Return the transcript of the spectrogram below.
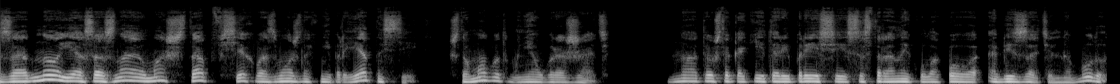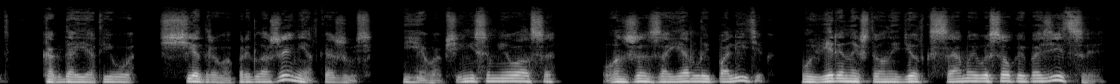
Заодно я осознаю масштаб всех возможных неприятностей, что могут мне угрожать. Ну а то, что какие-то репрессии со стороны Кулакова обязательно будут, когда я от его щедрого предложения откажусь, я вообще не сомневался. Он же заядлый политик, уверенный, что он идет к самой высокой позиции.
